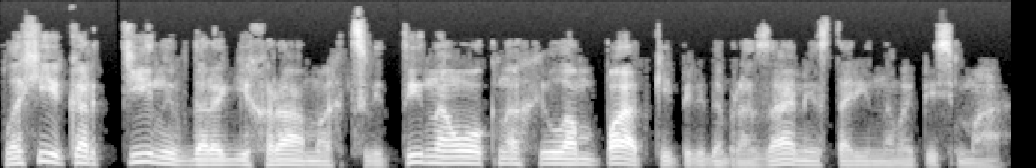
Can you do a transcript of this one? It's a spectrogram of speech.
плохие картины в дорогих рамах, цветы на окнах и лампадки перед образами старинного письма.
